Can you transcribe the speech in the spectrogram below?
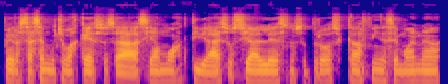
pero se hace mucho más que eso. O sea, hacíamos actividades sociales. Nosotros cada fin de semana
